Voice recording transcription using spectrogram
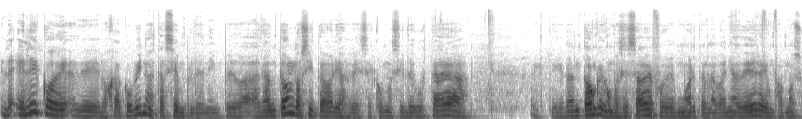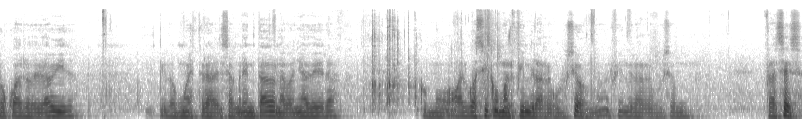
El, eco de, los jacobinos está siempre Lenin, pero a Danton lo cita varias veces, como si le gustara este, Danton, que como se sabe fue muerto en la bañadera, hay un famoso cuadro de David, que lo muestra ensangrentado en la bañadera, como algo así como el fin de la revolución, ¿no? el fin de la revolución francesa.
